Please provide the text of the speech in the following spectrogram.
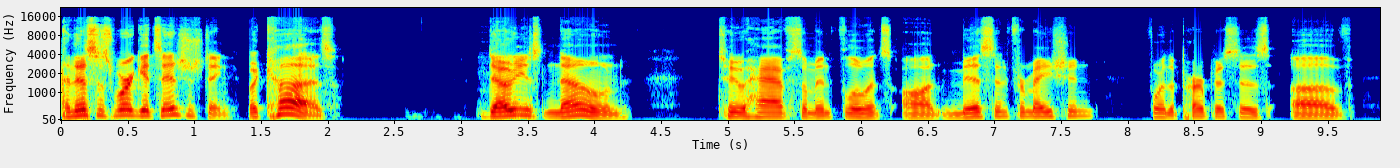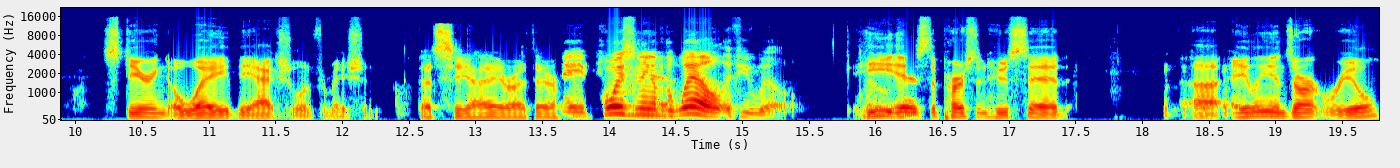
And this is where it gets interesting because Doty is known to have some influence on misinformation for the purposes of steering away the actual information. That's CIA right there. A poisoning of the well, if you will. He is the person who said uh, aliens aren't real.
